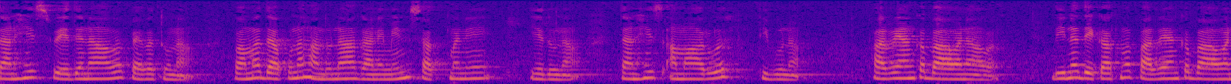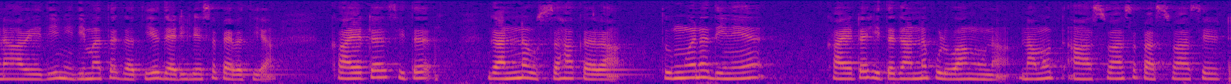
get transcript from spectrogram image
දනහිස් වේදනාව පැවතුණා. වම දකුණ හඳුනා ගනිමින් සක්මනේ යෙදුණා. දනහිස් අමාරුව තිබුණා. පර්යංක භාවනාව. දින දෙකක්ම පර්යංක භාවනාවේදී නිදිමත ගතිය දැඩි ලෙස පැවතියා. කයට සිත ගන්න උත්සාහ කරා. තුන්වන දිනය කයට හිත ගන්න පුළුවන් වුණා. නමුත් ආස්වාස ප්‍රස්වාසයට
